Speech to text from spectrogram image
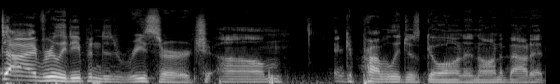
dive really deep into research, um, and could probably just go on and on about it.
